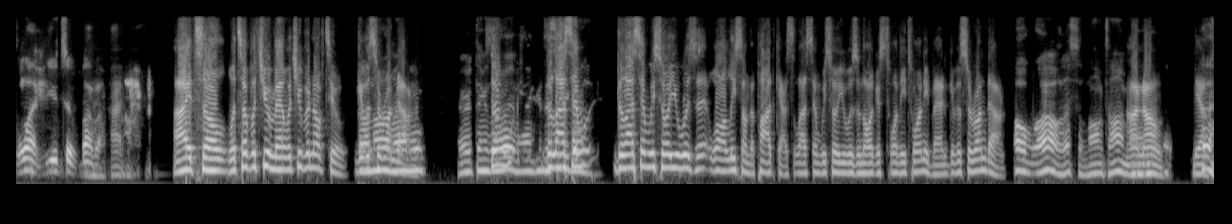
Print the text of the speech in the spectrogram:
One, you too. Bye, bye. All right, so what's up with you, man? What you been up to? Give us a rundown. Man. Everything's the, all right, man. the last time, the last time we saw you was well, at least on the podcast. The last time we saw you was in August 2020. Man, give us a rundown. Oh wow, that's a long time. Man. I know. Yeah,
